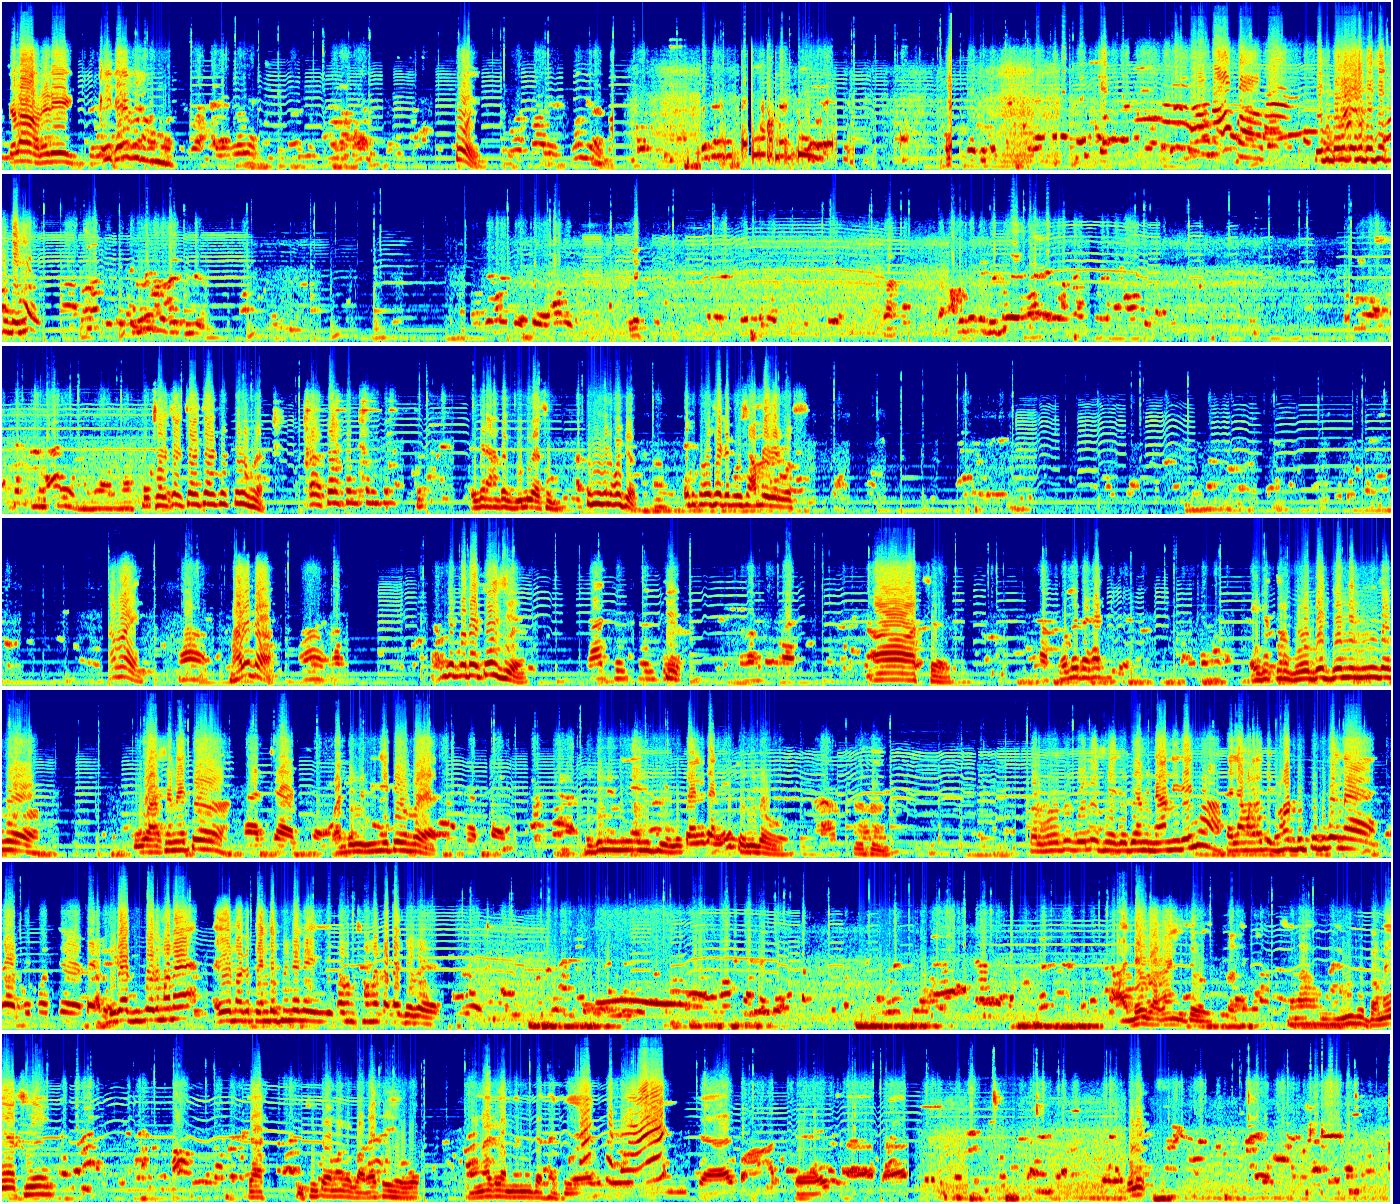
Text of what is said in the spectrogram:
চলাও রেডি। কই? দেখি দেখি দেখি দেখি একটু দেখি। চল চল চল চল চল চল। চল। চল চল চল চল এদের হাতে গুলি আছে। তুমি এখানে বসো। এটা বসে এটা বসে আমরা এদের বস। ভাই ভালো তো? আপনি কোথায় চলছে। কি? আচ্ছা। বলে দেখা এইটা তোর বৌদির জন্য নিয়ে যাব। ও আসে নাই তো? আচ্ছা আচ্ছা। ওর জন্য নিয়ে যেতে হবে। নিয়ে আসছি লুকাই লুকাই নিয়ে চলে যাব। তোর বৌদি বলেছে যদি আমি না নিয়ে যাই না তাহলে আমার কাছে ঘর ঢুকতে দিবে না। বিরাট বিপদ মানে এই আমাকে প্যান্ডেল ফ্যান্ডেল তখন সময় কাটা যাবে আগেই বাগান নিতে হবে। দমে আছে। যাক কিছু তো আমাকে বাগাতেই হবে। অনেকগুলা মেনু দেখাচ্ছে। এক, তিন, চার পাঁচ ছয় সাত আট। বলি।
